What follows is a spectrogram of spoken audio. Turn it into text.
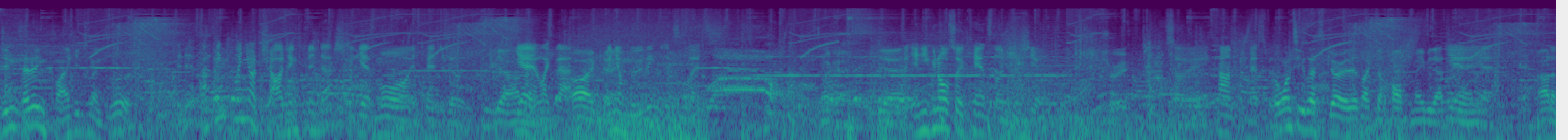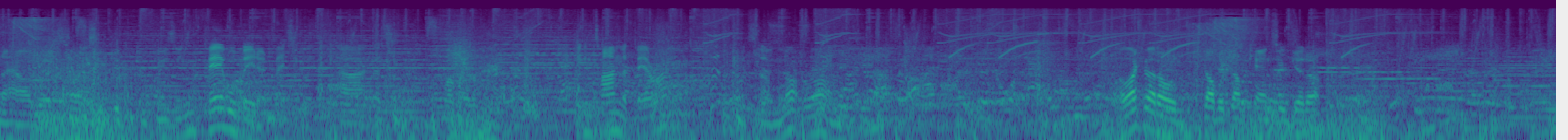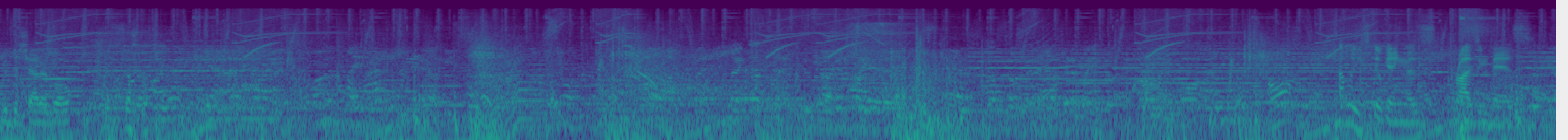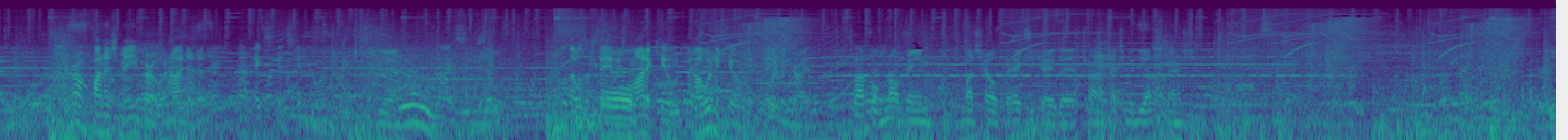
They didn't. They didn't clank. He just went through it. Did it? I think when you're charging spin dash, you get more intangibility. Yeah. Yeah, like that. Oh, okay. When you're moving, it's less. Okay. Yeah. And you can also cancel into the shield, True. so you can't mess with But once he lets go, there's like the hop. Maybe that's. Yeah, the- yeah. I don't know how it works. It it bit confusing. Fair will beat it, basically. Uh, that's one way of looking at it. You can time the fair right. Good Yeah, not wrong. I like that old double jump cancel get up with the shadow ball. Just what you want. Oh, still getting those rising bairs. Everyone punished me for it when I did it. Now Hex gets getting away. Yeah. Ooh, nice. Well, that was a fair, but might have killed. I wouldn't have killed it. It would have been great. Platform not being much help for Hexicate there, trying to catch him with the up smash.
